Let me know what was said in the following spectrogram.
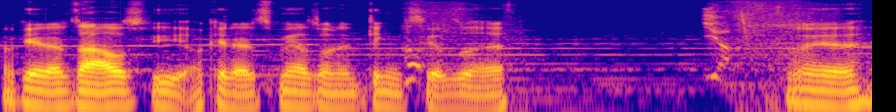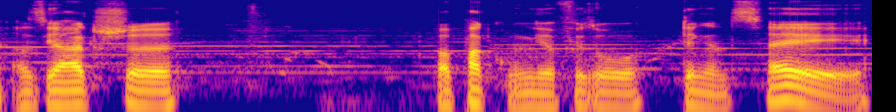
Okay, das sah aus wie, okay, das ist mehr so ein Dings hier, so eine asiatische Verpackung hier für so Dingens. Hey,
